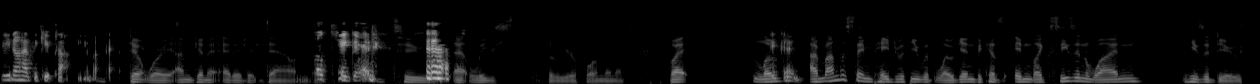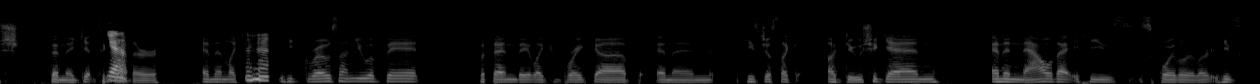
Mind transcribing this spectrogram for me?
you don't have to keep talking about it. Don't worry, I'm gonna edit it down Okay, good. to at least three or four minutes. But. Logan, I'm on the same page with you with Logan because in like season one, he's a douche. Then they get Yeah. together, and then like he, Mhm. he grows on you a bit, but then they like break up, and then he's just like a douche again. And then now that he's spoiler alert, he's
